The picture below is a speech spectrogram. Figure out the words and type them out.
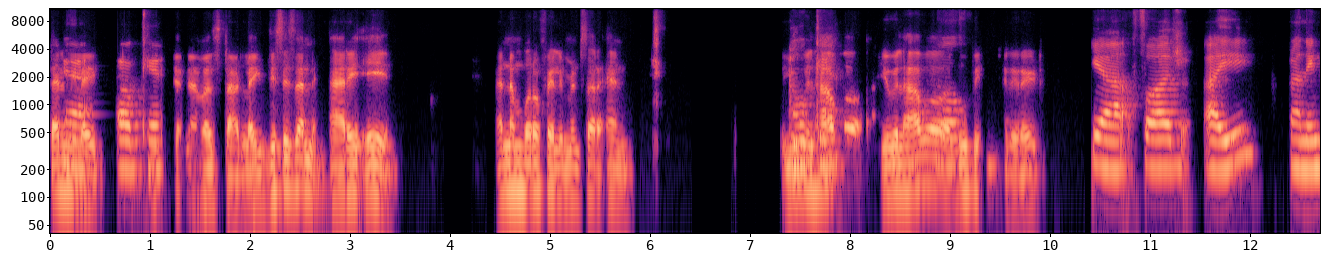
tell me like Okay. can never start like this is an array a a number of elements are n you will have a you will have a So- loop initially right Yeah. For i running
